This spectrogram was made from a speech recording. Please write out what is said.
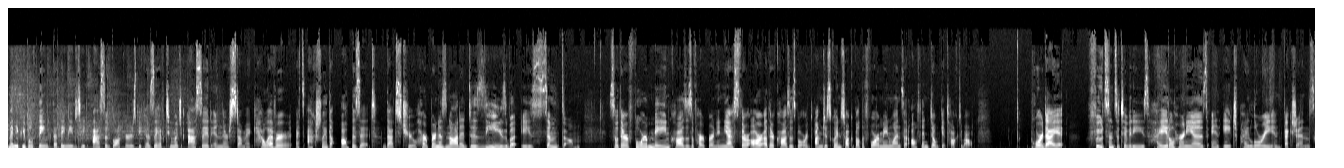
Many people think that they need to take acid blockers because they have too much acid in their stomach. However, it's actually the opposite that's true. Heartburn is not a disease, but a symptom. So, there are four main causes of heartburn. And yes, there are other causes, but I'm just going to talk about the four main ones that often don't get talked about poor diet, food sensitivities, hiatal hernias, and H. pylori infections.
